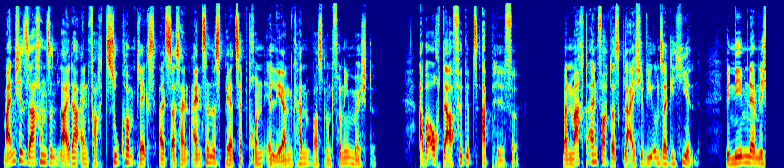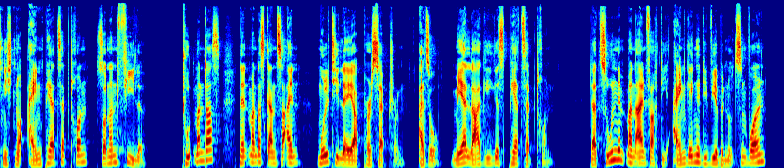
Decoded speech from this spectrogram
Manche Sachen sind leider einfach zu komplex, als dass ein einzelnes Perzeptron erlernen kann, was man von ihm möchte. Aber auch dafür gibt's Abhilfe. Man macht einfach das gleiche wie unser Gehirn. Wir nehmen nämlich nicht nur ein Perzeptron, sondern viele. Tut man das, nennt man das Ganze ein Multilayer Perceptron, also mehrlagiges Perzeptron. Dazu nimmt man einfach die Eingänge, die wir benutzen wollen,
